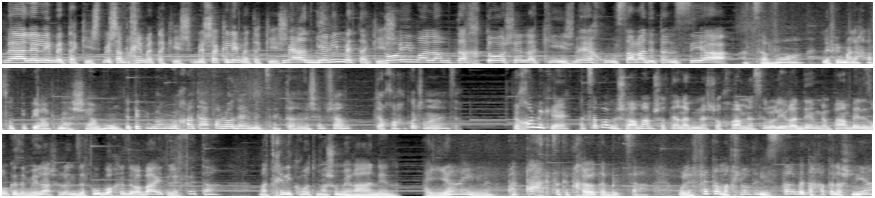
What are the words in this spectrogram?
מהללים את הקיש, משבחים את הקיש, משקלים את הקיש, מאתגרים את הקיש, טועים על אמתחתו של הקיש, ואיך הוא שרד את הנסיעה. הצבוע לפעמים הלך לעשות פיפי רק מהשעמום. זה פיפי מאוד מיוחד, אתה אף פעם לא יודע אם יצא. אתה יושב שם, אתה יכול לחכות שם לנצח. בכל מקרה, הצבא משועמם, שותה ענבים לשוחרר, מנסה לו להירדם, גם פעם ב- לזרוק איזה מילה שלא ינזפו בו אחרי זה בבית, ולפתע מתחיל לקרות משהו מרענן. היין פתח קצת את חיות הביצה, ולפתע מתחילות להסתלבט אחת על השנייה,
